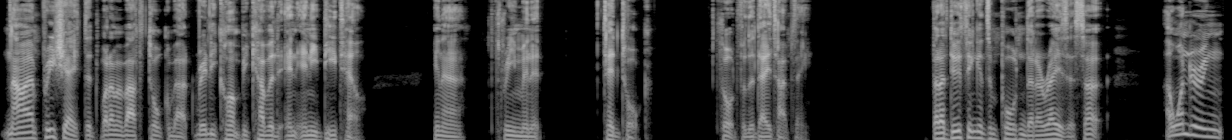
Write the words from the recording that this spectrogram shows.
Now, I appreciate that what I'm about to talk about really can't be covered in any detail in a three minute TED talk, thought for the day type thing. But I do think it's important that I raise this. So I'm wondering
